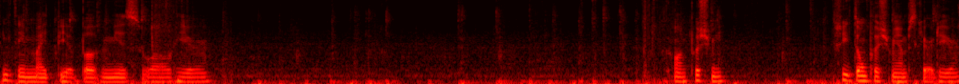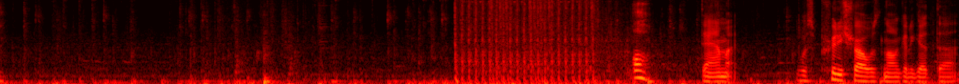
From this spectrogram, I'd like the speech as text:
I think they might be above me as well here. Come on, push me. Actually, don't push me, I'm scared here. Oh! Damn, I was pretty sure I was not gonna get that.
